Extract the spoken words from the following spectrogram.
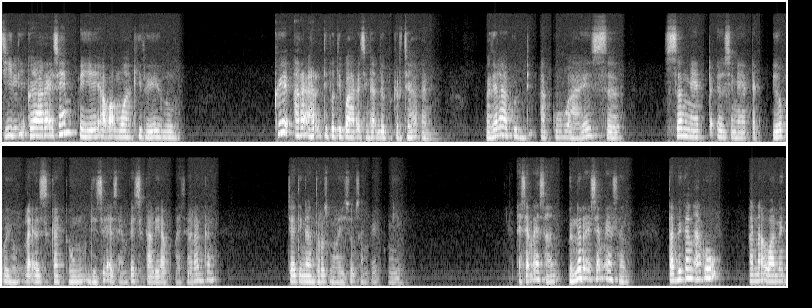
cilik kayak arek SMP apa mau akhirnya kayak arek-arek tipe-tipe arek sing gak duwe pekerjaan masalah aku aku wae se sengetek eh, sengetek yo apa yo lek kadung di SMP sekali aku pacaran kan chattingan terus mulai isuk sampai bengi SMS-an bener SMS-an tapi kan aku anak wanet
